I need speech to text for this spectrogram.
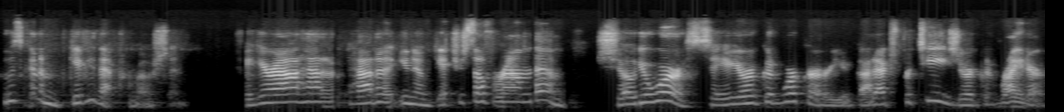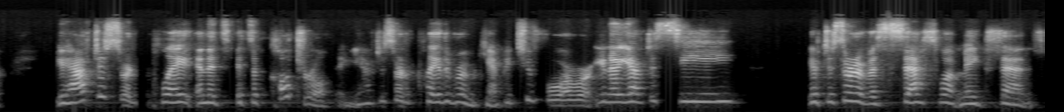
Who's going to give you that promotion? Figure out how to how to you know get yourself around them. Show your worth. Say you're a good worker you've got expertise you're a good writer. You have to sort of play and it's it's a cultural thing. You have to sort of play the room. You can't be too forward you know you have to see you have to sort of assess what makes sense.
